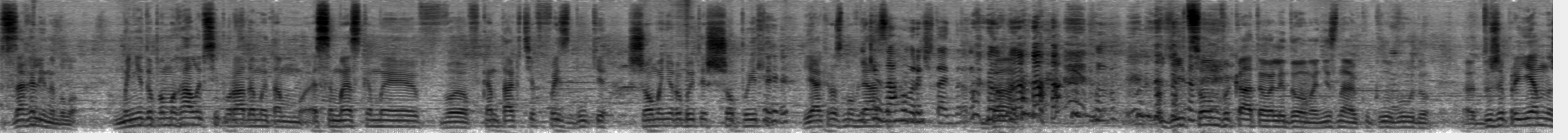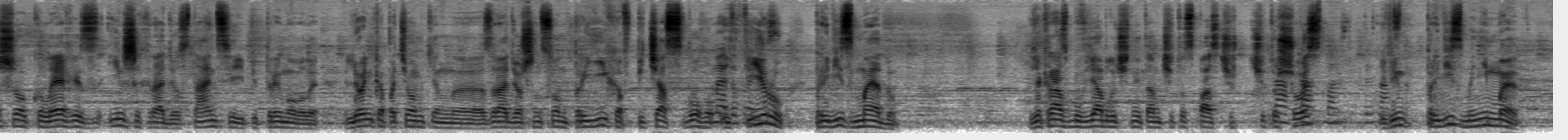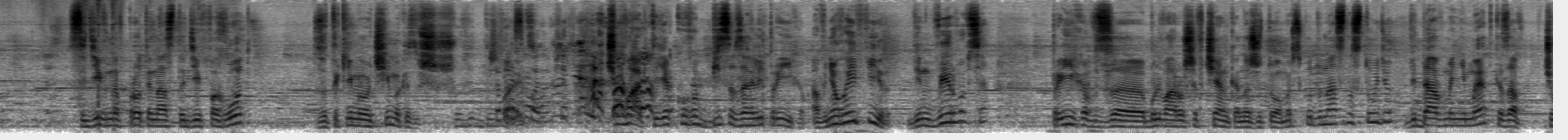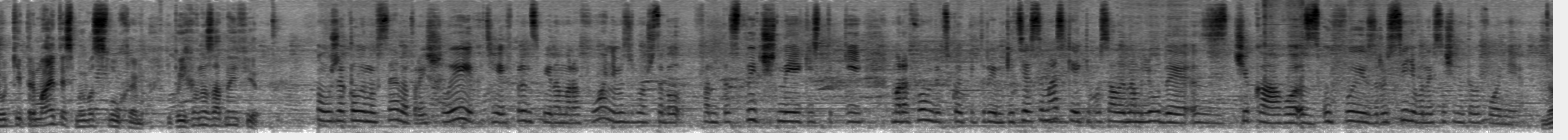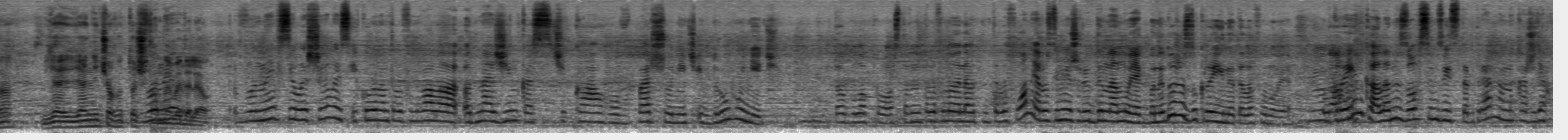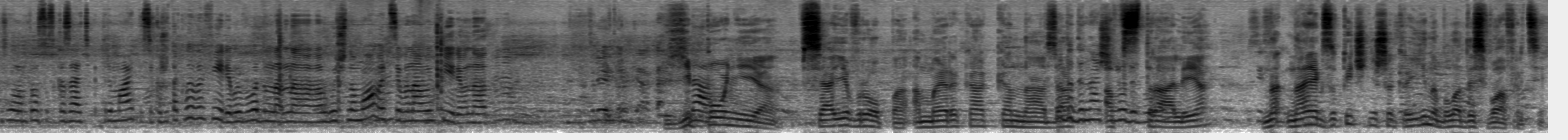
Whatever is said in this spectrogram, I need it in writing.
Взагалі не було. Мені допомагали всі порадами, там, смс-ками в ВКонтакті, в Фейсбуці, що мені робити, що пити, як розмовляти. Які заговори читати, да? Да. Яйцом викатували вдома, не знаю, куклу Вуду. Е, Дуже приємно, що колеги з інших радіостанцій підтримували. Льонька Потьомкін е, з радіо Шансон приїхав під час свого Меду ефіру, привіз меду. Якраз був яблучний там чи то спас, чи, чи то Да, щось. да, Спас, і він привіз мені мед. Сидів навпроти нас тоді фагот з такими очима, казав, що, що Що? Чувак, ти якого біса взагалі приїхав? А в нього ефір. Він вирвався, приїхав з е, бульвару Шевченка на Житомирську до нас на студію, віддав мені мед, казав, чуваки, тримайтесь, ми вас слухаємо. І поїхав назад на ефір. Ну, Уже коли ми в себе прийшли, хоча і в принципі і на марафоні, ми зробили, що це був фантастичний якийсь такий марафон людської підтримки. Ці смски, які писали нам люди з Чикаго, з Уфи, з Росії, вони всі ще на телефоні. є. Да? Я, я нічого точно не видаляв. Вони всі лишились, і коли нам телефонувала одна жінка з Чикаго в першу ніч і в другу ніч. То було просто. Вона телефонує навіть на телефон. Я розумію, що людина ну якби не дуже з України телефонує. Ну. Українка, але не зовсім звідси територіально. Вона каже, я хотіла вам просто сказати, тримайтеся. Я кажу, так ви в ефірі. Ви виводимо на, на гучномовиці, вона в ефірі. Вона Японія, вся Європа, Америка, Канада, Всюди, де наші люди були. Австралія. На, найекзотичніша країна була десь в Африці.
